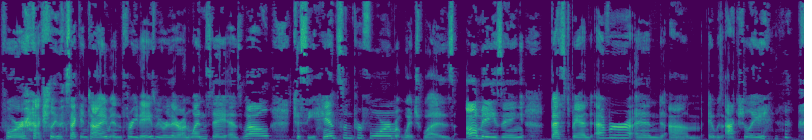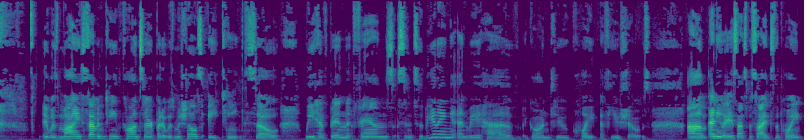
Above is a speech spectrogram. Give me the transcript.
for actually the second time in three days. We were there on Wednesday as well to see Hanson perform, which was amazing. Best band ever. And um, it was actually It was my 17th concert, but it was Michelle's 18th. So we have been fans since the beginning and we have gone to quite a few shows. Um, anyways, that's besides the point.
